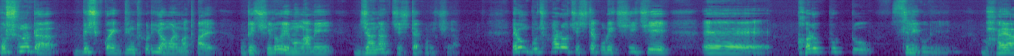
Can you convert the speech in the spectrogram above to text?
প্রশ্নটা বেশ কয়েকদিন ধরেই আমার মাথায় উঠেছিল এবং আমি জানার চেষ্টা করেছিলাম। এবং বোঝারও চেষ্টা করেছি যে খড়গপুর টু শিলিগুড়ি ভায়া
